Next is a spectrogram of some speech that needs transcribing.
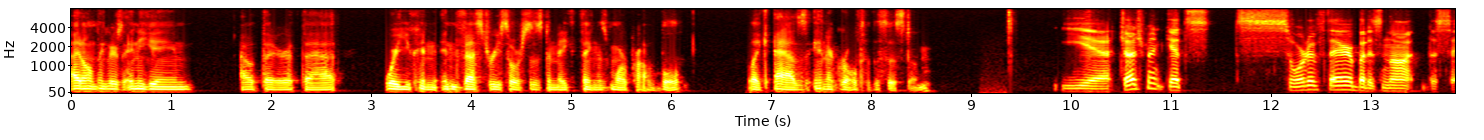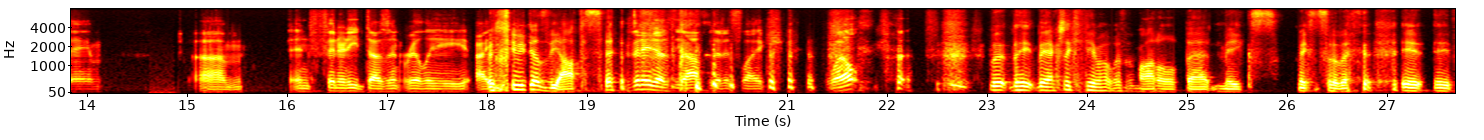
I don't think there's any game out there that where you can invest resources to make things more probable, like as integral to the system. Yeah, Judgment gets sort of there, but it's not the same. Um, Infinity doesn't really. I Infinity does the opposite. Infinity does the opposite. It's like, well, they they actually came out with a model that makes makes it so that it it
